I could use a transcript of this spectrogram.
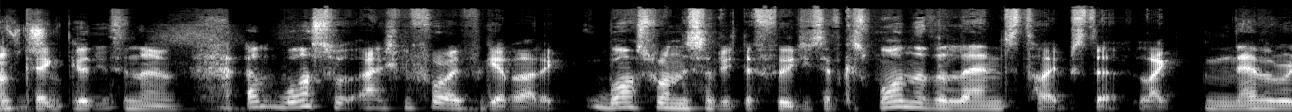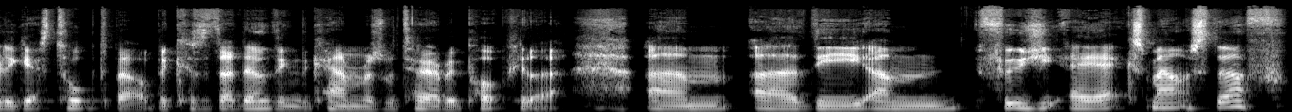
Okay, Difference of good to know. Um, whilst we're, actually, before I forget about it, whilst we're on the subject of Fuji stuff, because one of the lens types that like never really gets talked about because I don't think the cameras were terribly popular, um, uh, the um, Fuji AX mount stuff.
